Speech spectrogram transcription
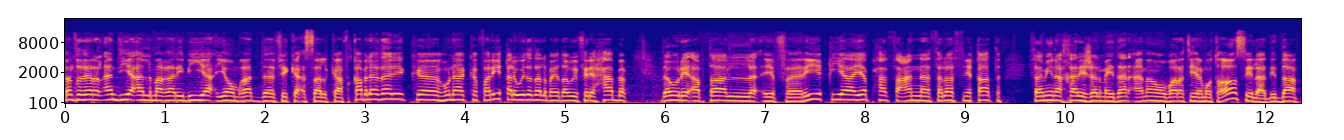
تنتظر الأندية المغاربية يوم غد في كأس الكاف. قبل ذلك ذلك هناك فريق الوداد البيضاوي في رحاب دوري أبطال إفريقيا. يبحث عن ثلاث نقاط ثمينة خارج الميدان أمام مباراته المتواصلة ضد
